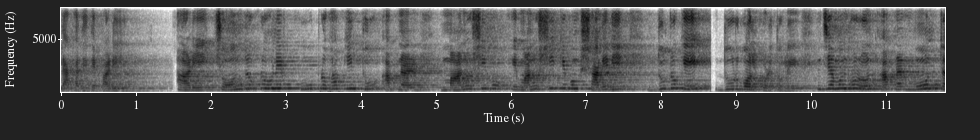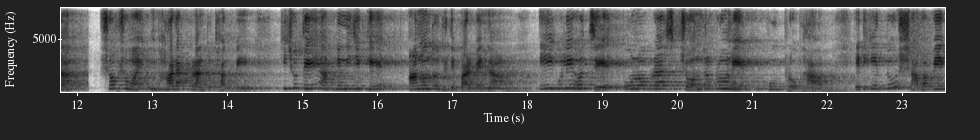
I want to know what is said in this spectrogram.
দেখা দিতে পারে। আর এই চন্দ্রগ্রহণের কুপ্রভাব কিন্তু আপনার মানসিক মানসিক এবং শারীরিক দুটোকেই দুর্বল করে তোলে। যেমন ধরুন, আপনার মনটা সবসময় ভারাক্রান্ত থাকবে। কিছুতে আপনি নিজেকে আনন্দ দিতে পারবেন না। এইগুলি হচ্ছে পূর্ণগ্রাস চন্দ্রগ্রহণের কুপ্রভাব। এটি কিন্তু স্বাভাবিক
